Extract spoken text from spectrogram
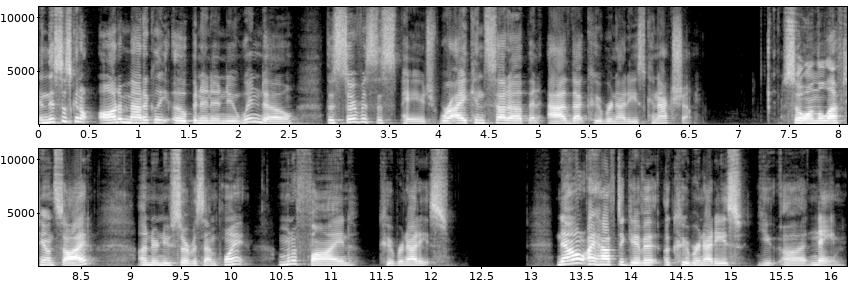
And this is going to automatically open in a new window the services page where I can set up and add that Kubernetes connection. So on the left-hand side, under new service endpoint, I'm going to find Kubernetes. Now I have to give it a Kubernetes uh, name.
